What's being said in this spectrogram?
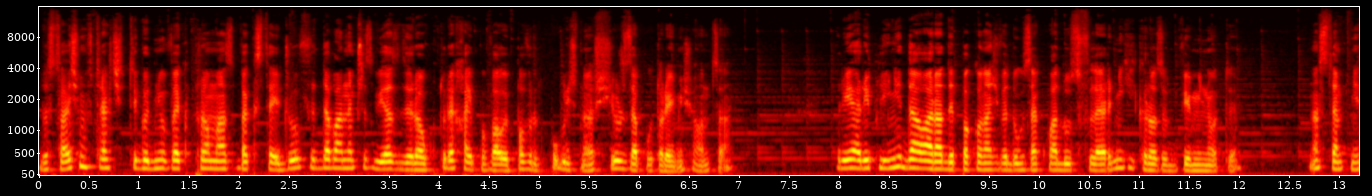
Dostaliśmy w trakcie tygodniówek proma z backstage'ów wydawane przez gwiazdy Raw, które hypowały powrót publiczności już za półtorej miesiąca. Rhea Ripley nie dała rady pokonać według zakładu z Flair Nikki Cross w dwie minuty. Następnie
